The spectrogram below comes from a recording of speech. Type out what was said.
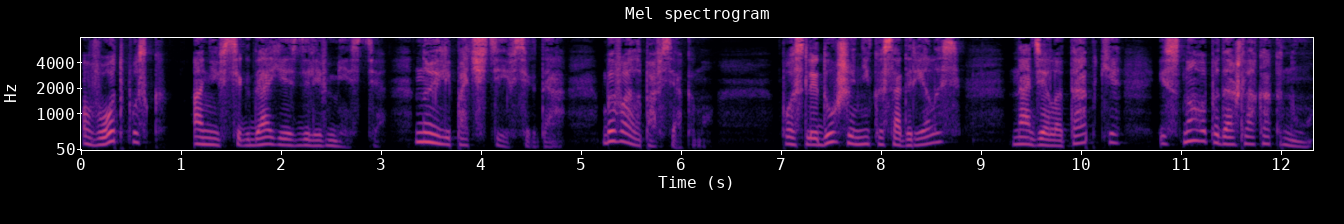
В отпуск они всегда ездили вместе. Ну или почти всегда. Бывало по-всякому. После души Ника согрелась, надела тапки и снова подошла к окну.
